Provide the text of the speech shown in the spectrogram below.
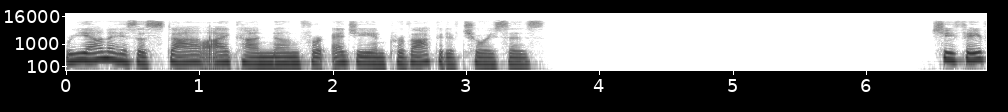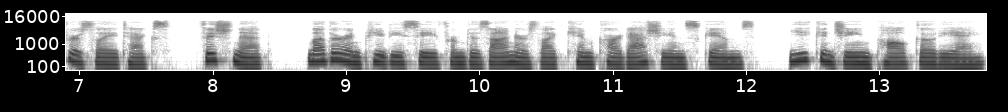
Rihanna is a style icon known for edgy and provocative choices. She favors latex, fishnet, leather, and PVC from designers like Kim Kardashian Skims, Yeek, and Jean Paul Gaultier.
